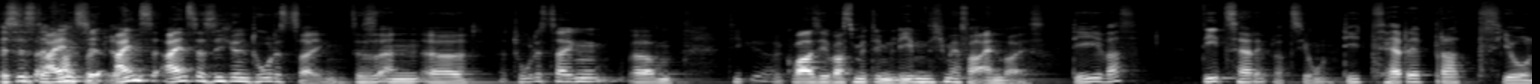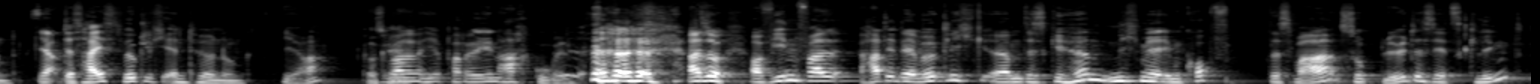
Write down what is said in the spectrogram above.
Das Das ist ist, der eins, eins, eins der sicheren Todeszeichen. Das ist ein äh, Todeszeichen, ähm, die quasi was mit dem Leben nicht mehr vereinbar ist. Die was? Dezerebration. Die Zerebration. Ja. Das heißt wirklich Enthirnung. Ja, muss Okay. mal hier parallel nachgoogeln. also auf jeden Fall hatte der wirklich ähm, das Gehirn nicht mehr im Kopf. Das war, so blöd es jetzt klingt,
